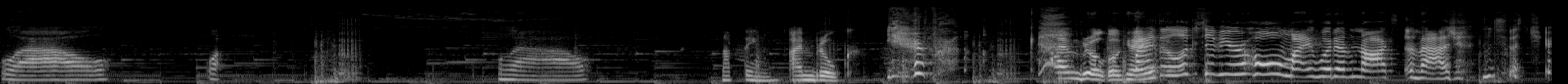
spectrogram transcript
Wow. Wow. Wow. Nothing. I'm broke. You're broke. I'm broke, okay? By the looks of your home, I would have not imagined that you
